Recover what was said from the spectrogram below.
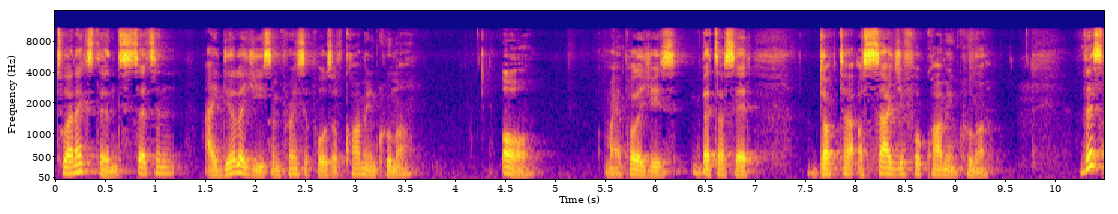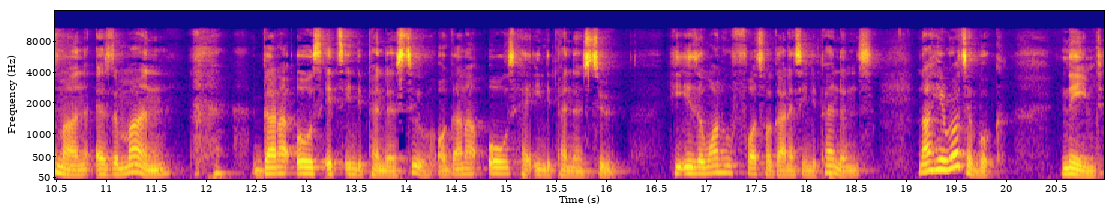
to an extent, certain ideologies and principles of Kwame Nkrumah, or, my apologies, better said, Dr. Osagyefo Kwame Nkrumah. This man is the man Ghana owes its independence to, or Ghana owes her independence to. He is the one who fought for Ghana's independence. Now, he wrote a book named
